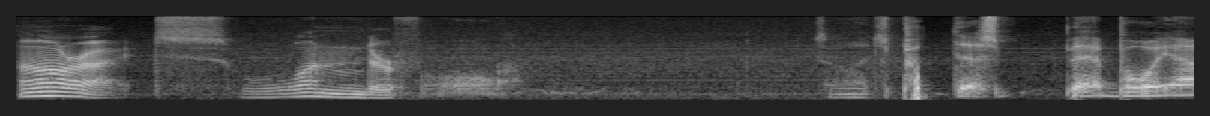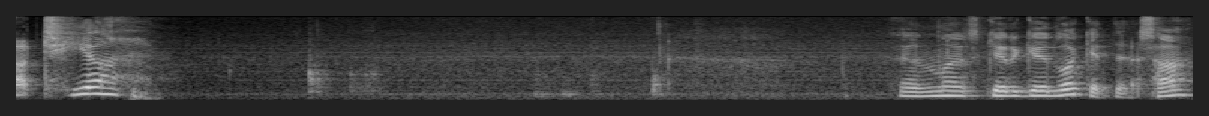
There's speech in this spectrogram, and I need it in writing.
All right, wonderful. So let's put this bad boy out here. And let's get a good look at this, huh?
